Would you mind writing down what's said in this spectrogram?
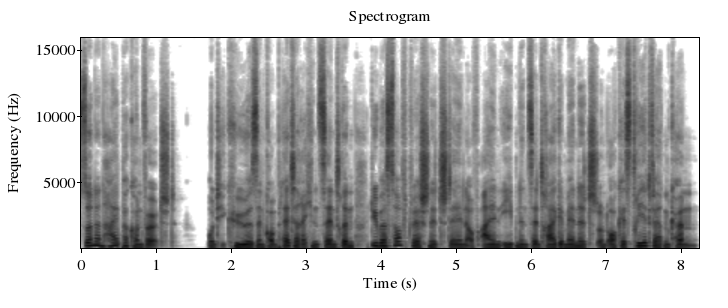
sondern hyperconverged. Und die Kühe sind komplette Rechenzentren, die über Software-Schnittstellen auf allen Ebenen zentral gemanagt und orchestriert werden können.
